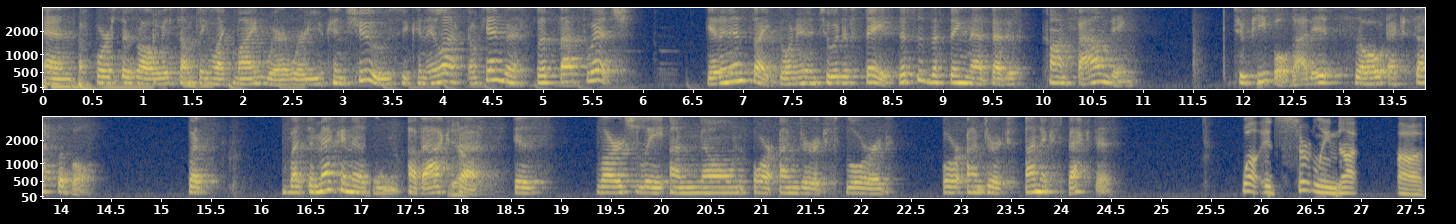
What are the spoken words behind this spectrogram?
And of course, there's always something like Mindware where you can choose, you can elect, okay, I'm going to flip that switch get an insight, go in an intuitive state. This is the thing that, that is confounding to people that it's so accessible. But but the mechanism of access yeah. is largely unknown or underexplored or under unexpected. Well, it's certainly not uh,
